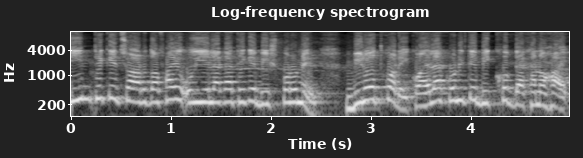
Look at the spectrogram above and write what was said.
তিন থেকে চার দফায় ওই এলাকা থেকে বিস্ফোরণের বিরোধ করে কয়লা খনিতে বিক্ষোভ দেখানো হয়।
